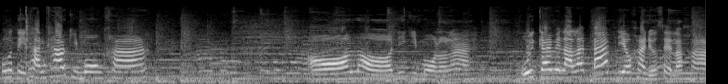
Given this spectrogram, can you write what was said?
ปกติทานข้าวกี่โมงคะอ๋อเหรอ นี่กี่โมงแล้วล่ะ อุ้ยใกล้เวลาแล้วแป๊บเดียวค่ะ เดี๋ยวเสร็จแล้วค่ะ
